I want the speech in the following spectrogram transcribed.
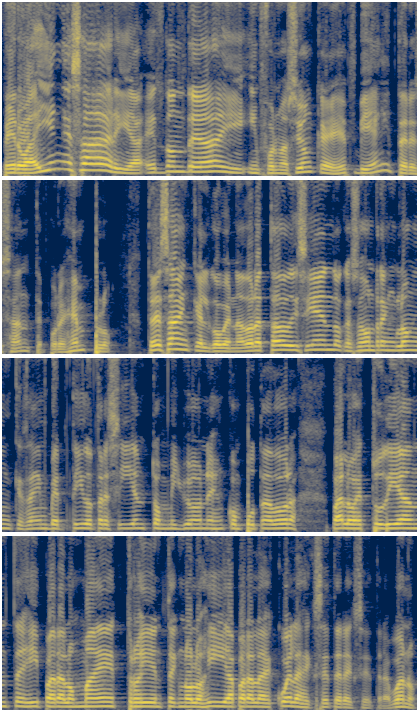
Pero ahí en esa área es donde hay información que es bien interesante. Por ejemplo, ustedes saben que el gobernador ha estado diciendo que eso es un renglón en que se ha invertido 300 millones en computadoras para los estudiantes y para los maestros y en tecnología para las escuelas, etcétera, etcétera. Bueno,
